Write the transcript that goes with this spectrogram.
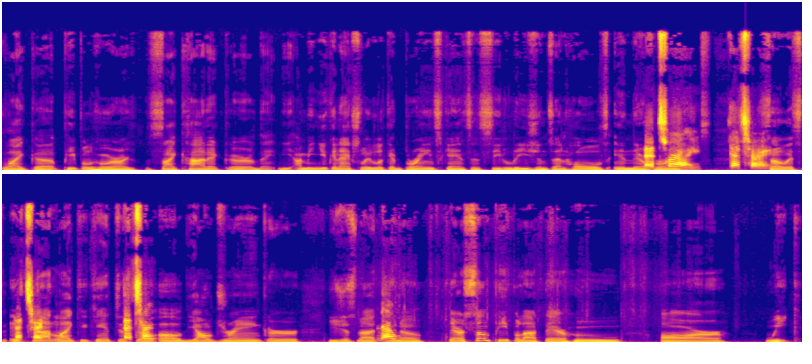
like uh, people who are psychotic, or they, I mean, you can actually look at brain scans and see lesions and holes in their That's brains. right. That's right. So it's it's That's right. not like you can't just That's go, right. oh, y'all drink or you just not, No. you know. There are some people out there who are weak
